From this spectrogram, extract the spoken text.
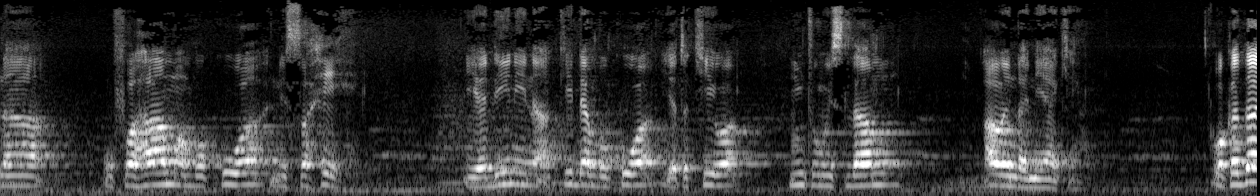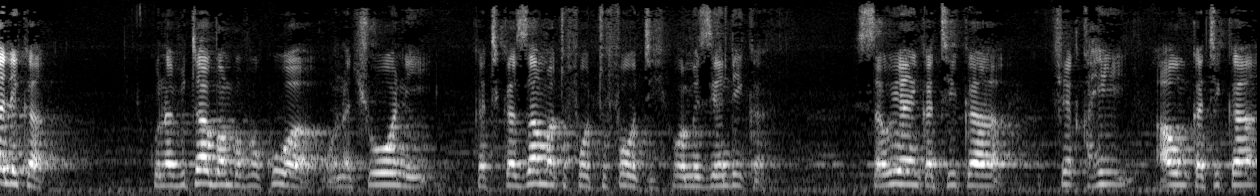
na ufahamu ambokuwa ni sahihi ya dini na akida ambokuwa yatakiwa mtu muislamu awe ndani yake wakadhalika kuna vitabu ambavyo kuwa wanachuoni katika zama tofauti tofauti wameziandika. Sawia katika fiqhi au katika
